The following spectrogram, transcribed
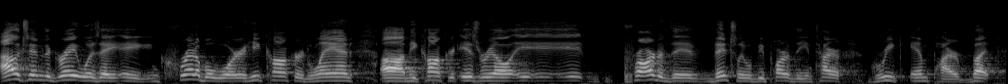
Alexander the Great was an incredible warrior. He conquered land. Um, he conquered Israel. It, it, part of the eventually will be part of the entire Greek Empire. But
